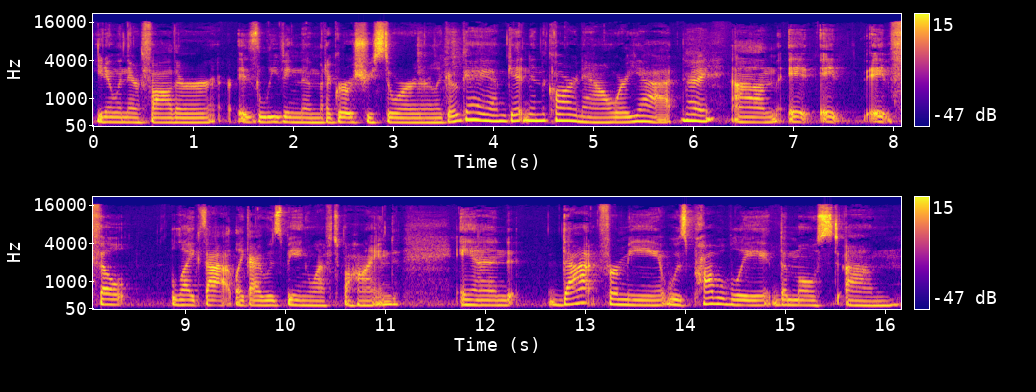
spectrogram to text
you know, when their father is leaving them at a grocery store, and they're like, "Okay, I'm getting in the car now. Where you at?" Right. um, it it it felt like that, like I was being left behind, and that for me was probably the most um,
